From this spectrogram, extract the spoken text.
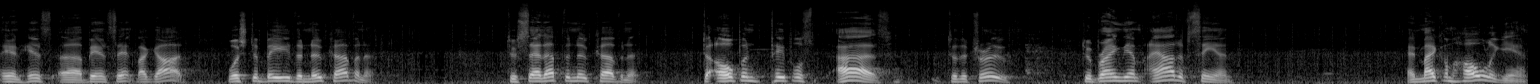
in his uh, being sent by God was to be the new covenant, to set up the new covenant, to open people's eyes to the truth, to bring them out of sin and make them whole again.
